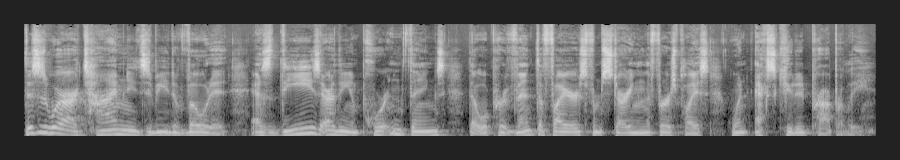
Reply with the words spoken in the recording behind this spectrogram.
This is where our time needs to be devoted, as these are the important things that will prevent the fires from starting in the first place when executed properly.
